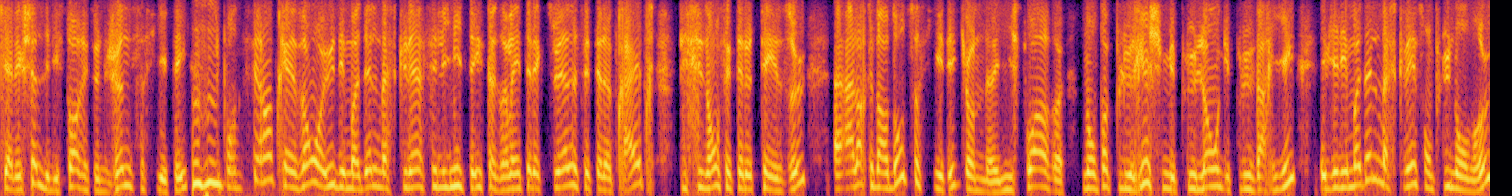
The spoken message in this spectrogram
qui à l'échelle de l'histoire est une jeune société, mhm. qui pour différentes raisons a eu des modèles masculins assez limités, c'est-à-dire l'intellectuel, c'était le prêtre, puis sinon, c'était le taiseux, euh, alors que dans d'autres sociétés qui ont une, histoire euh, non pas plus riche, mais plus longue et plus variée, eh bien, les modèles masculins sont plus nombreux,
